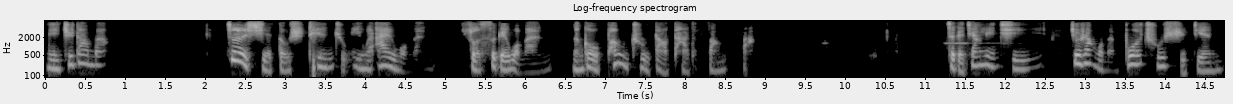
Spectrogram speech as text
你知道吗？这些都是天主因为爱我们所赐给我们能够碰触到他的方法。这个降临期，就让我们播出时间，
